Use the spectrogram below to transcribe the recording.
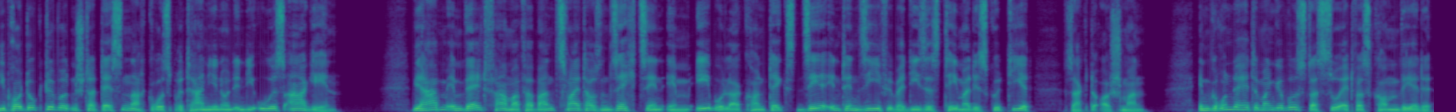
Die Produkte würden stattdessen nach Großbritannien und in die USA gehen. Wir haben im Weltpharmaverband 2016 im Ebola-Kontext sehr intensiv über dieses Thema diskutiert, sagte Oschmann. Im Grunde hätte man gewusst, dass so etwas kommen werde.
